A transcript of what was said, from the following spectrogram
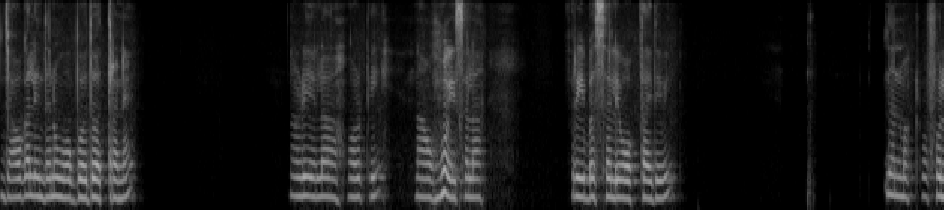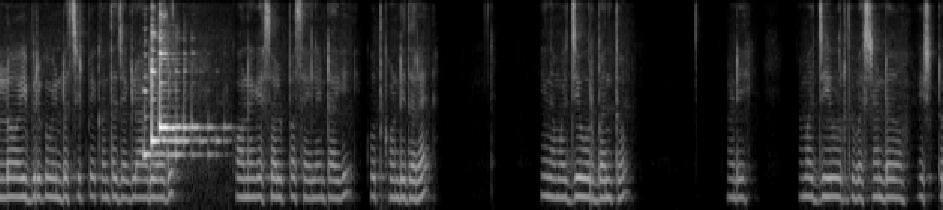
ಜಾವಗಲ್ಲಿಂದನೂ ಹೋಗ್ಬೋದು ಹತ್ರನೇ. ನೋಡಿ ಎಲ್ಲ ಹೊರಟಿ ನಾವು ಈ ಸಲ ಫ್ರೀ ಬಸ್ಸಲ್ಲಿ ಹೋಗ್ತಾಯಿದ್ದೀವಿ ನನ್ನ ಮಕ್ಕಳು ಫುಲ್ಲು ಇಬ್ಬರಿಗೂ ವಿಂಡೋ ಸೀಟ್ ಬೇಕು ಅಂತ ಜಗಳ ಆಡಿ ಆಡಿ ಕೊನೆಗೆ ಸ್ವಲ್ಪ ಸೈಲೆಂಟಾಗಿ ಕೂತ್ಕೊಂಡಿದ್ದಾರೆ. ನಮ್ಮ ಅಜ್ಜಿ ಊರು ಬಂತು. ನೋಡಿ, ನಮ್ಮ ಅಜ್ಜಿ ಊರದ್ದು ಬಸ್ ಸ್ಟ್ಯಾಂಡು ಎಷ್ಟು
